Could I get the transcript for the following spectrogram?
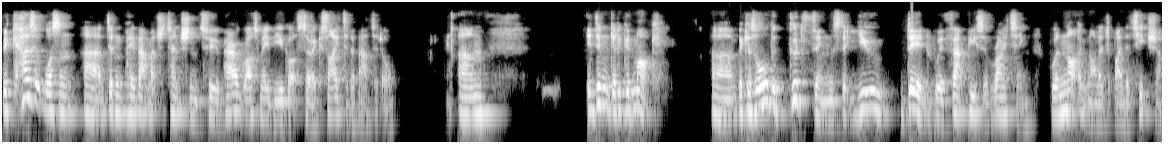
because it wasn't uh, didn't pay that much attention to paragraphs, maybe you got so excited about it all. Um, it didn't get a good mark. Uh, because all the good things that you did with that piece of writing were not acknowledged by the teacher.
